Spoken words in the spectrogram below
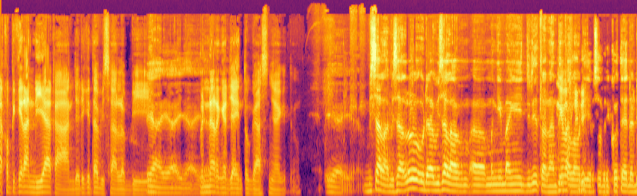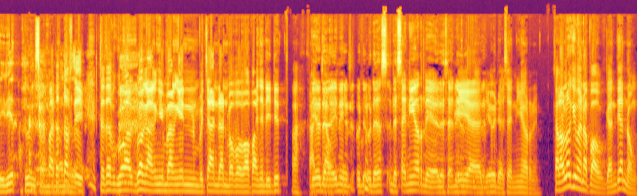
nggak kepikiran dia kan. Jadi kita bisa lebih Iya iya iya iya. benar ngerjain tugasnya gitu. Iya iya. Bisa lah, bisa lu udah bisa lah eh, mengimbangi Didit lah nanti kalau di episode berikutnya ada Didit lu bisa tetap sih, tetap gua gua nggak ngimbangin bercandaan bapak-bapaknya Didit. Ah, dia udah ini udah udah udah senior deh udah senior Iya, dia udah senior. Kalau lo gimana Pau? Gantian dong.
